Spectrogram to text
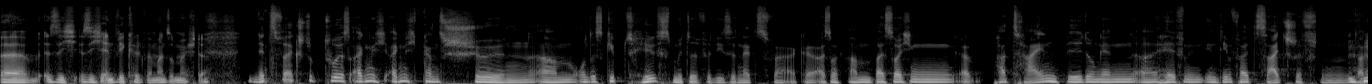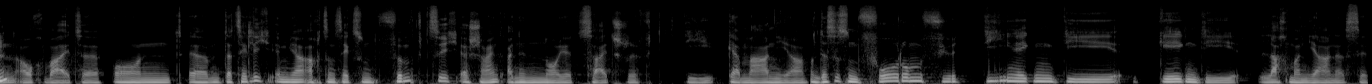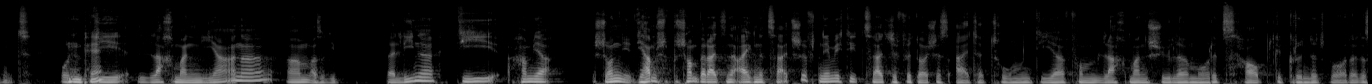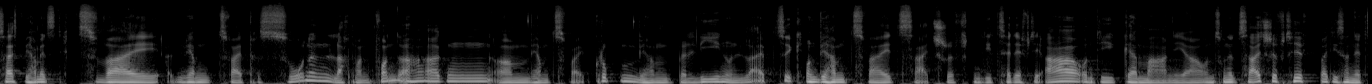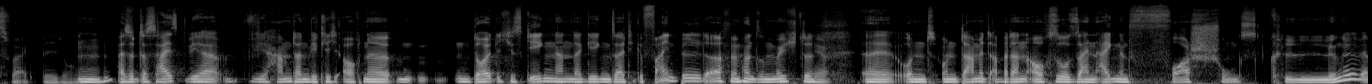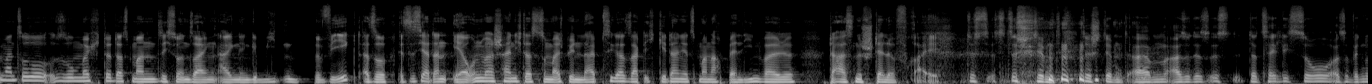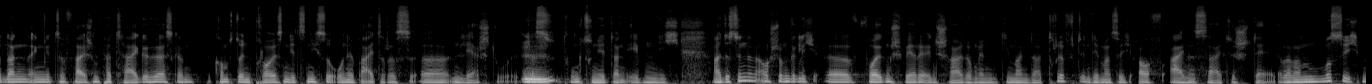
äh, sich, sich entwickelt, wenn man so möchte. Netzwerkstruktur ist eigentlich, eigentlich ganz schön ähm, und es gibt Hilfsmittel für diese Netzwerke. Also ähm, bei solchen äh, Parteienbildungen äh, helfen in dem Fall Zeitschriften mhm. dann auch weiter. Und ähm, tatsächlich im Jahr 1856 erscheint eine neue Zeitschrift, die Germania. Und das ist ein Forum für diejenigen, die gegen die Lachmanianer sind. Und okay. die Lachmanianer, ähm, also die Berliner, die haben ja schon, die haben schon bereits eine eigene Zeitschrift, nämlich die Zeitschrift für deutsches Altertum, die ja vom Lachmann-Schüler Moritz Haupt gegründet wurde. Das heißt, wir haben jetzt zwei, wir haben zwei Personen, Lachmann von der Hagen, ähm, wir haben zwei Gruppen, wir haben Berlin und Leipzig und wir haben zwei Zeitschriften, die ZFDA und die Germania. Und so eine Zeitschrift hilft bei dieser Netzwerkbildung. Mhm. Also das heißt, wir, wir haben dann wirklich auch eine, ein deutliches Gegeneinander, gegenseitige Feindbilder, wenn man so möchte. Ja äh, und, und damit aber dann auch so seinen eigenen Forschungsklüngel, wenn man so, so möchte, dass man sich so in seinen eigenen Gebieten bewegt. Also es ist ja dann eher unwahrscheinlich, dass zum Beispiel ein Leipziger sagt, ich gehe dann jetzt mal nach Berlin, weil da ist eine Stelle frei. Das, das stimmt, das stimmt. ähm, also das ist tatsächlich so, also wenn du dann irgendwie zur falschen Partei gehörst, dann bekommst du in Preußen jetzt nicht so ohne weiteres äh, einen Lehrstuhl. Das mhm. funktioniert dann eben nicht. Aber das sind dann auch schon wirklich äh, folgenschwere Entscheidungen, die man da trifft, indem man sich auf eine Seite stellt. Aber man muss sich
